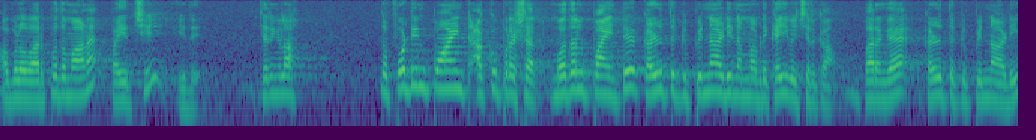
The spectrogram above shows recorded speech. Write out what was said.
அவ்வளோ அற்புதமான பயிற்சி இது. சரிங்களா? இந்த ஃபோர்டீன் பாயிண்ட் அக்கு ப்ரெஷர் முதல் பாயிண்ட்டு கழுத்துக்கு பின்னாடி நம்ம அப்படி கை வச்சுருக்கோம். பாருங்கள் கழுத்துக்கு பின்னாடி.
